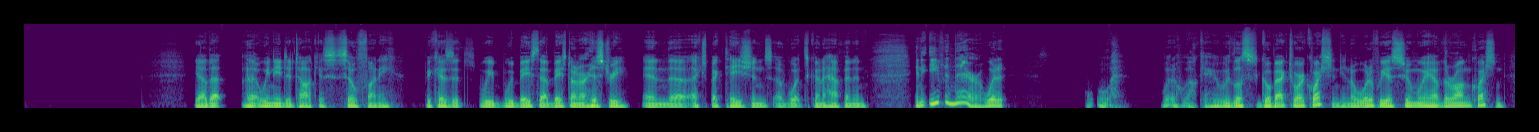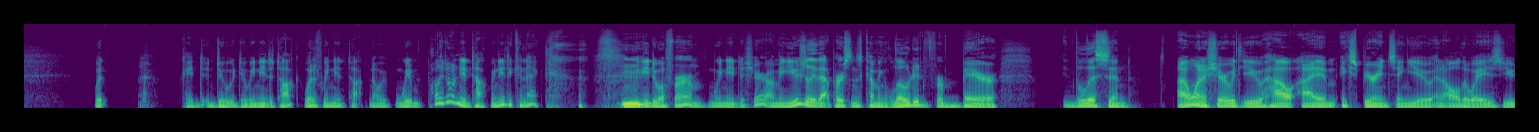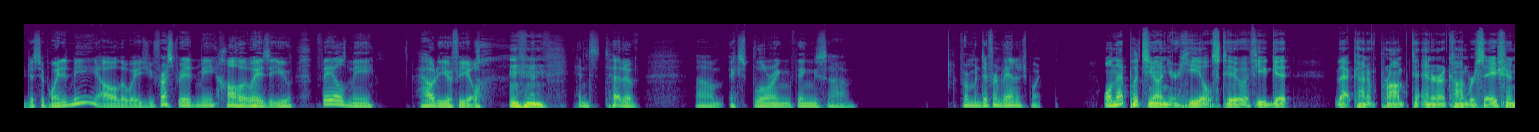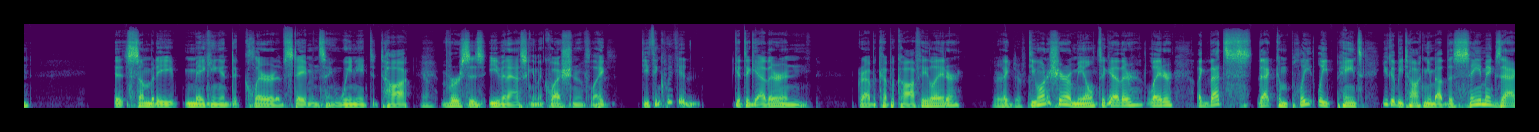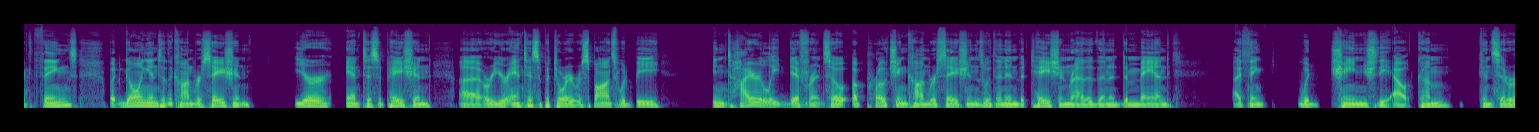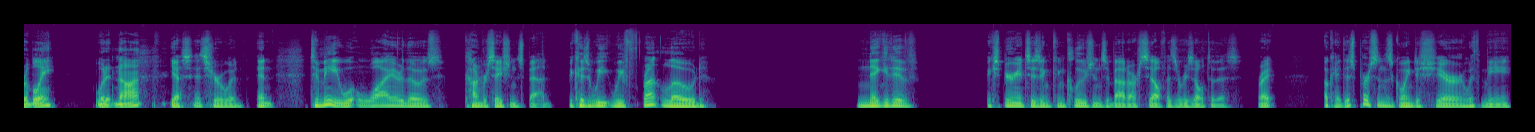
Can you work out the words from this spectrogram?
Yeah, that that we need to talk is so funny because it's we we base that based on our history and the expectations of what's going to happen and and even there what what okay let's go back to our question you know what if we assume we have the wrong question okay do do we need to talk? What if we need to talk? No we, we probably don't need to talk. We need to connect. We Mm. need to affirm. We need to share. I mean usually that person's coming loaded for bear. Listen i want to share with you how i'm experiencing you and all the ways you disappointed me all the ways you frustrated me all the ways that you failed me. How do you feel? Mhm. instead of um, exploring things um, from a different vantage point Well, and that puts you on your heels too. If you get that kind of prompt to enter a conversation, it's somebody making a declarative statement saying, we need to talk Yeah. versus even asking the question of, like, Yes. do you think we could get together and grab a cup of coffee later? very like, different do you want to share a meal together later? Like that's that completely paints. You could be talking about the same exact things, but going into the conversation, your anticipation uh, or your anticipatory response would be entirely different. So approaching conversations with an invitation rather than a demand, I think, would change the outcome considerably. Would it not? Yes, it sure would. And to me, w- why are those conversations bad? Because we we front load negative experiences and conclusions about ourselves as a result of this, right? Okay, this person's going to share with me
